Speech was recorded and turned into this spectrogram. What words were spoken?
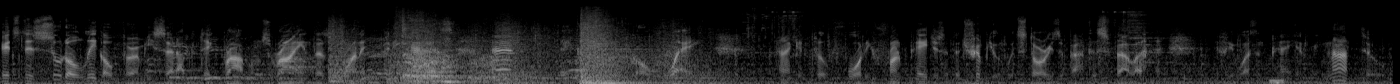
It's this pseudo-legal firm he set up to take problems Ryan doesn't want it, but he has, and make them go away. I could fill 40 front pages of the Tribune with stories about this fella, if he wasn't paying me not to.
